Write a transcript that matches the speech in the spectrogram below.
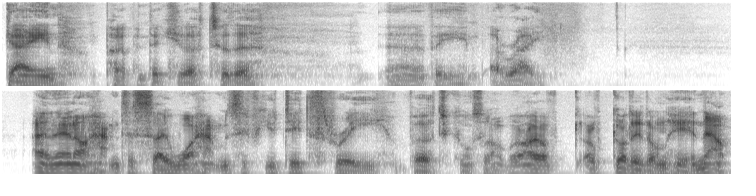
gain perpendicular to the uh, the array. And then I happen to say, what happens if you did three verticals? So I've, I've got it on here. Now,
